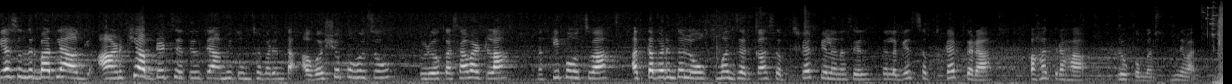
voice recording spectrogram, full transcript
या संदर्भातल्या आणखी अपडेट्स येतील ते आम्ही तुमच्यापर्यंत अवश्य पोहोचवू. व्हिडिओ कसा वाटला? नक्की पोहोचवा. आत्तापर्यंत लोकमत जर का सबस्क्राईब केलं नसेल तर लगेच सबस्क्राईब करा. पाहत रहा लोकमत. धन्यवाद.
